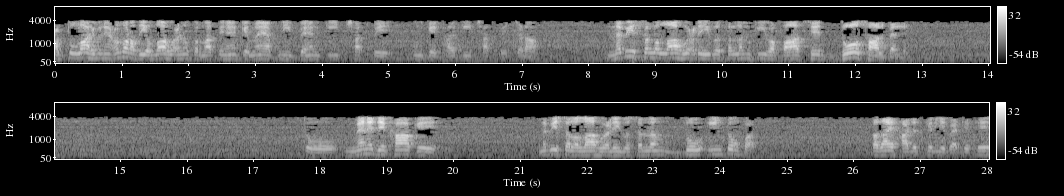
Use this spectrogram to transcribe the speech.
عبداللہ ابن عمر رضی اللہ عنہ فرماتے ہیں کہ میں اپنی بہن کی چھت پہ، ان کے گھر کی چھت پہ چڑھا۔ نبی صلی اللہ علیہ وسلم کی وفات سے دو سال پہلے۔ تو میں نے دیکھا کہ نبی صلی اللہ علیہ وسلم دو اینٹوں پر قضائے حاجت کے لیے بیٹھے تھے،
